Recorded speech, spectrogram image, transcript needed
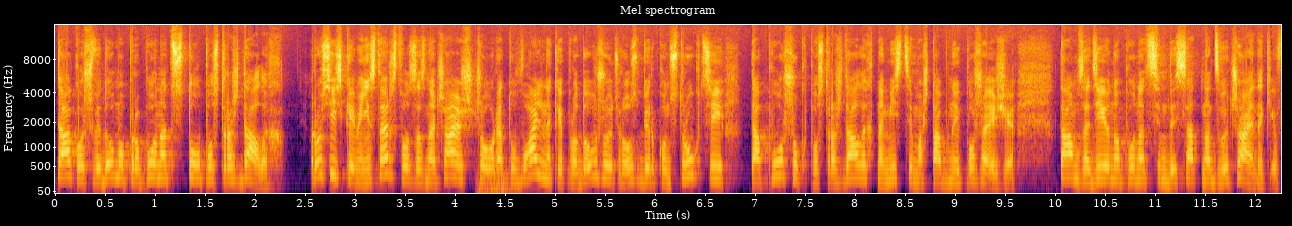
Також відомо про понад 100 постраждалих. Російське міністерство зазначає, що рятувальники продовжують розбір конструкцій та пошук постраждалих на місці масштабної пожежі. Там задіяно понад 70 надзвичайників.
